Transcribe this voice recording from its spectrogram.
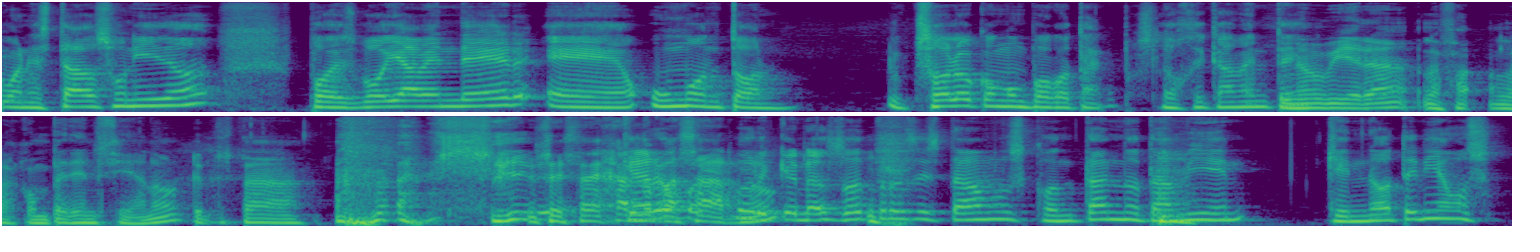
o en Estados Unidos, pues voy a vender eh, un montón. Solo con un poco tal. Pues lógicamente. No hubiera la, competencia, ¿no? Que te está, te está dejando Claro, pasar, ¿no? Porque nosotros estábamos contando también que no teníamos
